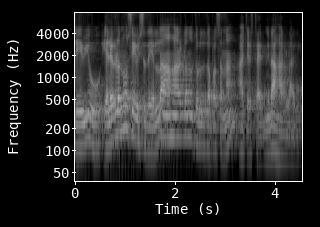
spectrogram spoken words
ದೇವಿಯು ಎಲೆಗಳನ್ನೂ ಸೇವಿಸದೆ ಎಲ್ಲ ಆಹಾರಗಳನ್ನು ತೊರೆದು ತಪಸ್ಸನ್ನು ಆಚರಿಸ್ತಾ ಇದ್ದ ನಿರಾಹಾರಗಳಾಗಿ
